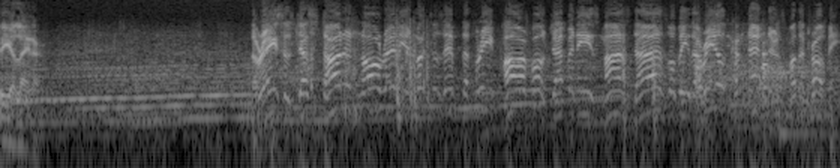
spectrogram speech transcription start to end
See you later. The race has just started, and already it looks as if the three powerful Japanese Mazdas will be the real contenders for the trophy.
